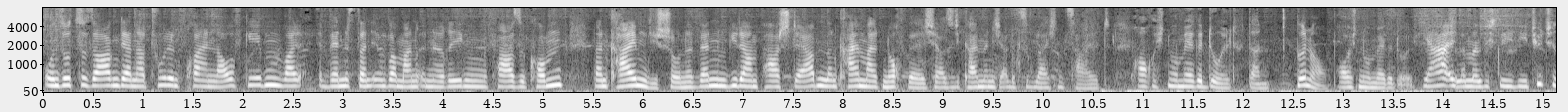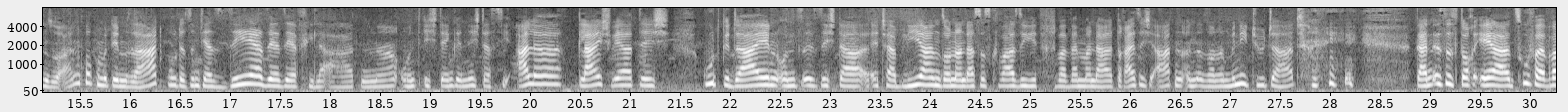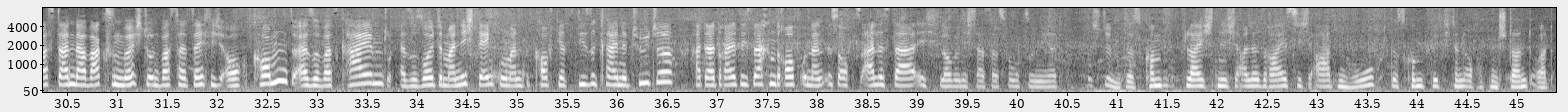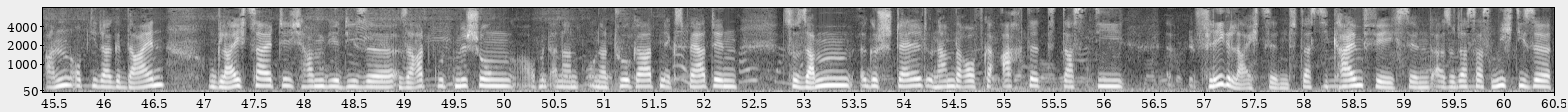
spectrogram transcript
und sozusagen der Natur den freien Lauf geben, weil wenn es dann irgendwann mal in eine Regenphase kommt, dann keimen die schon. Und wenn wieder ein paar sterben, dann keimen halt noch welche. Also die keimen ja nicht alle zur gleichen Zeit. Brauche ich nur mehr Geduld dann. Genau, brauche ich nur mehr Geduld. Ja, wenn man sich die, die Tütchen so anguckt mit dem Saatgut, das sind ja sehr, sehr, sehr viele Arten. Ne? Und ich denke nicht, dass sie alle gleichwertig gut gedeihen und äh, sich da etablieren, sondern dass es quasi, aber wenn man da 30 Arten in so einer Minitüte hat, dann ist es doch eher Zufall, was dann da wachsen möchte und was tatsächlich auch kommt, also was keimt. Also sollte man nicht denken, man kauft jetzt diese kleine Tüte, hat da 30 Sachen drauf und dann ist auch alles da. Ich glaube nicht, dass das funktioniert. Das stimmt, das kommt vielleicht nicht alle 30 Arten hoch. Das kommt wirklich dann auch auf den Standort an, ob die da gedeihen. Und gleichzeitig haben wir diese Saatgutmischung auch mit einer Naturgartenexpertin zusammengestellt und haben darauf geachtet, dass die pflegeleicht sind, dass die keimfähig sind. Also dass das nicht diese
